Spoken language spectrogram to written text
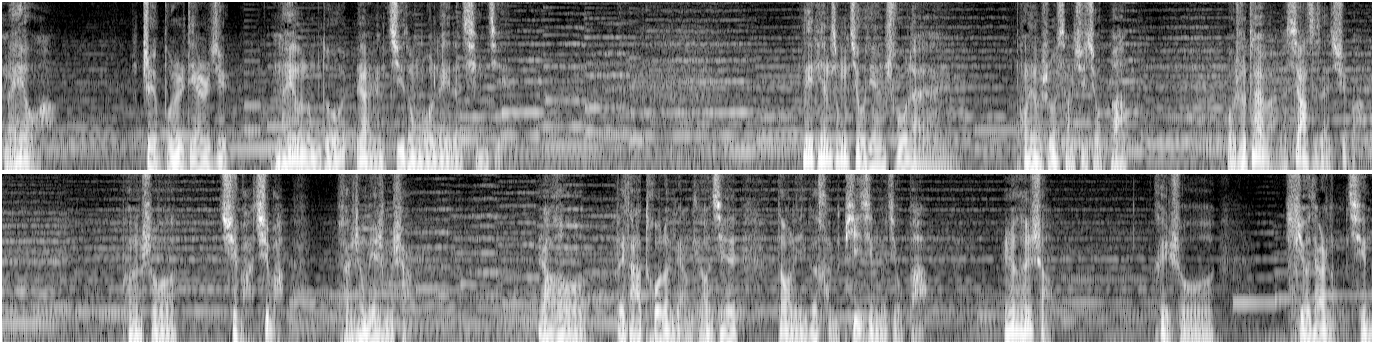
没有啊，这不是电视剧。”没有那么多让人激动落泪的情节。那天从酒店出来，朋友说想去酒吧，我说太晚了，下次再去吧。朋友说去吧去吧，反正没什么事儿。然后被他拖了两条街，到了一个很僻静的酒吧，人很少，可以说有点冷清。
